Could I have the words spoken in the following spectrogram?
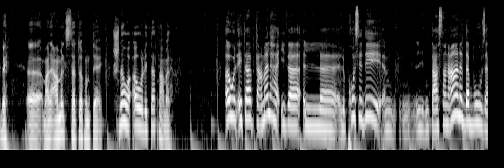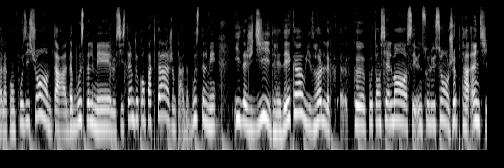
به معناها عملت startup نتاعي شنو أول étape نعملها؟ أول étape تعملها إذا le procédé نتاع صنعان الدبوزه la composition نتاع دبوزة الماء le système de compactage نتاع دبوزة الماء. إذا جديد هذاك ويظهر لك que potentiellement c'est une solution جبتها أنت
